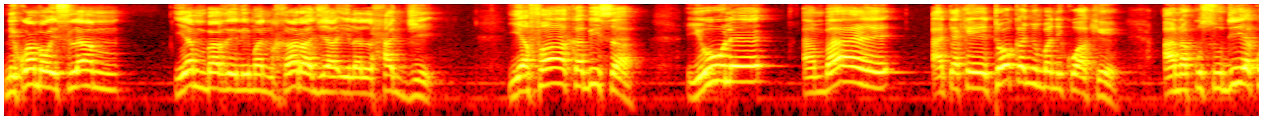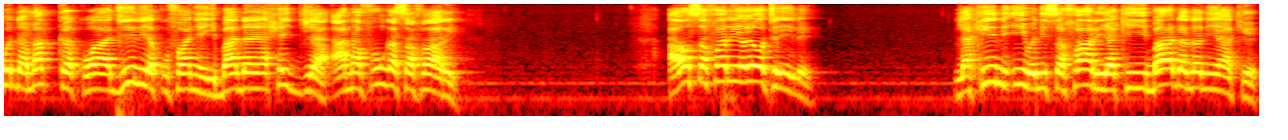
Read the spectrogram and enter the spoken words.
Ni kwamba waislamu yambaghi liman kharaja ila lhaji yafaa kabisa yule ambaye atakayetoka nyumbani kwake anakusudia kwenda makka kwa ajili ya kufanya ibada ya hija anafunga safari. Au safari yoyote ile. Lakini iwe ni safari ya kiibada ndani yake.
